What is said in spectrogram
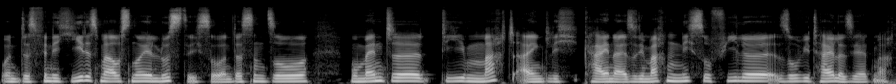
Und das finde ich jedes Mal aufs Neue lustig so. Und das sind so Momente, die macht eigentlich keiner. Also die machen nicht so viele, so wie Tyler sie halt macht.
